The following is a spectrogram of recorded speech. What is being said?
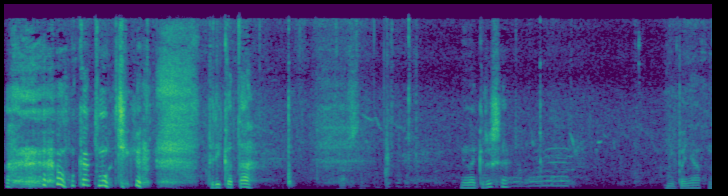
Как мультик. Три кота. Не на крыше? Непонятно.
